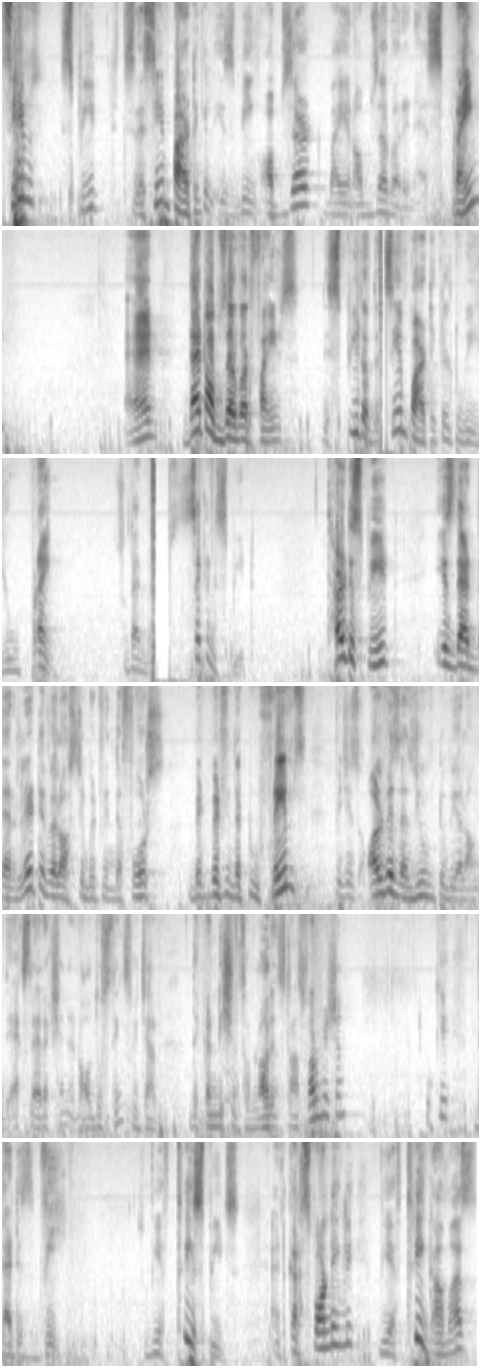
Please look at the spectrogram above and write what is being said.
Same speed, the same particle is being observed by an observer in s prime and that observer finds the speed of the same particle to be u prime. So, that becomes second speed. Third speed is that the relative velocity between the force between the two frames which is always assumed to be along the x direction and all those things which are the conditions of Lorentz transformation okay, that is v. So, we have three speeds and correspondingly we have three gammas,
